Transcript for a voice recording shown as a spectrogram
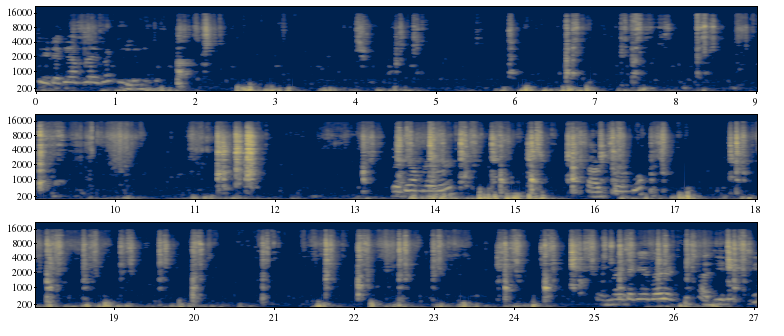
তো এটাকে আমরা এবার ঢেলে নেব এটাকে আমরা এবার সার্ভ করব। আমরা এটাকে এবার একটু সাজিয়ে নিচ্ছি।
